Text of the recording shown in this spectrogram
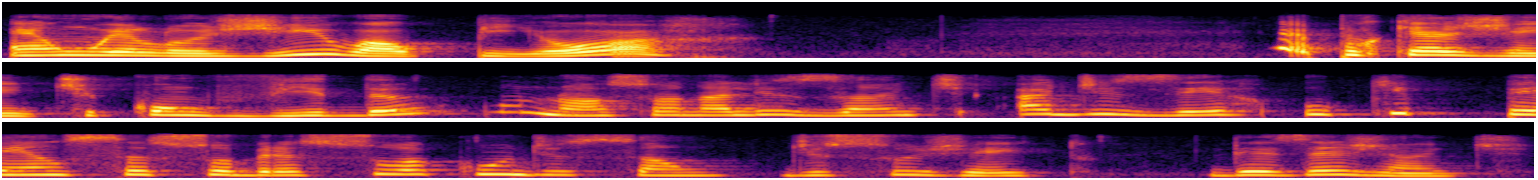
é um elogio ao pior, é porque a gente convida o nosso analisante a dizer o que pensa sobre a sua condição de sujeito desejante,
